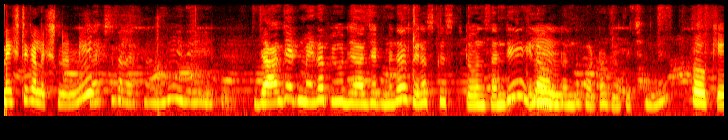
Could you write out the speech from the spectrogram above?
నెక్స్ట్ కలెక్షన్ అండి? నెక్స్ట్ కలెక్షన్ అండి ఇది జార్జెట్ మీద ప్యూర్ జార్జెట్ మీద ఫిరోస్కి స్టోన్స్ అండి. ఇలా ఉంటుంది ఫోటో చూపించండి. ఓకే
